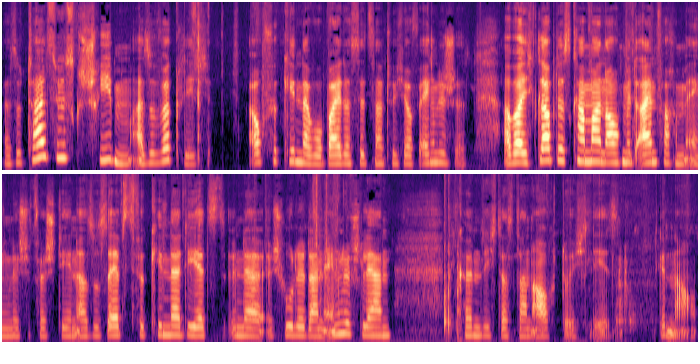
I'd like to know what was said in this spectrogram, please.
Also total süß geschrieben, also wirklich, auch für Kinder, wobei das jetzt natürlich auf Englisch ist. Aber ich glaube, das kann man auch mit einfachem Englisch verstehen. Also selbst für Kinder, die jetzt in der Schule dann Englisch lernen, können sich das dann auch durchlesen. Genau.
